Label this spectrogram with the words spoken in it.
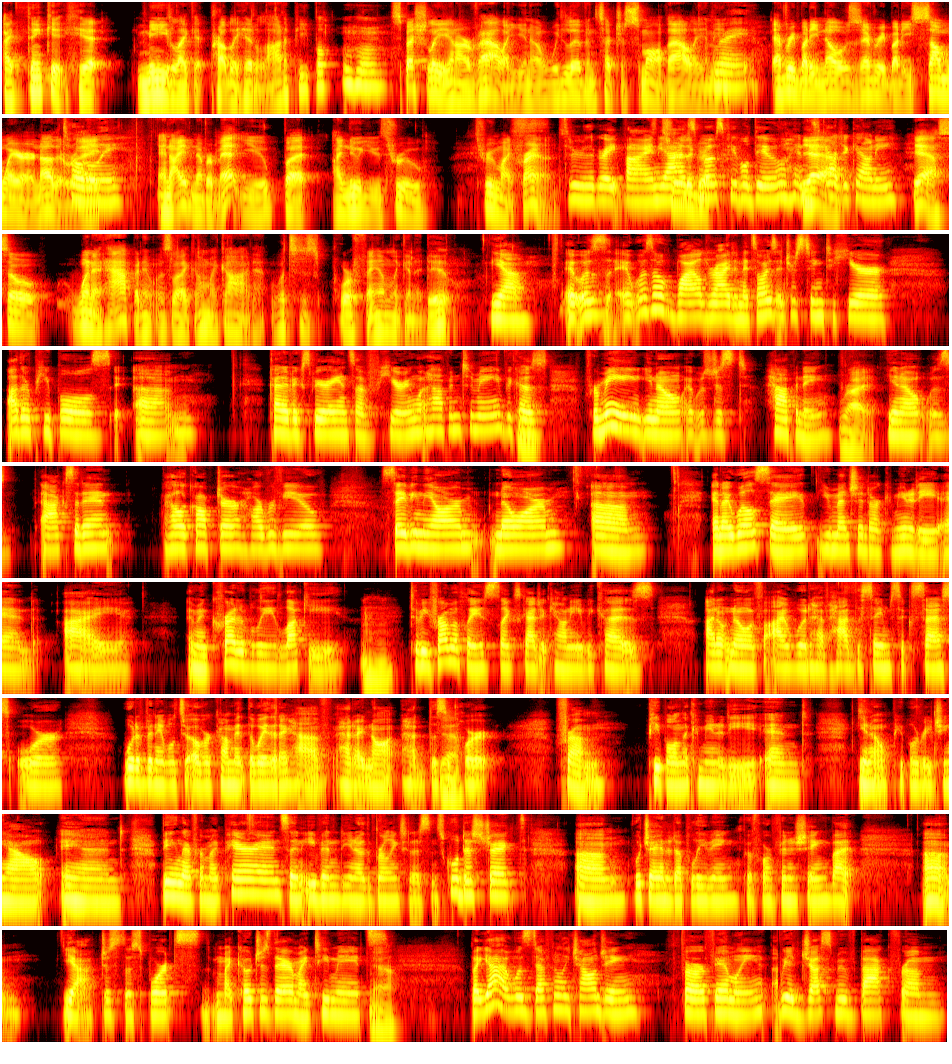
I think it hit me like it probably hit a lot of people, Mhm. especially in our valley. You know, we live in such a small valley. I mean, Right. everybody knows everybody somewhere or another, right? And I had never met you, but I knew you through through my friends. Through the grapevine. Yeah, as gra- most people do in Yeah. Skagit County. Yeah, so when it happened, it was like, oh my God, what's this poor family gonna do? Yeah. It was it was a wild ride and it's always interesting to hear other people's um kind of experience of hearing what happened to me because for me, you know, it was just happening. Right. You know, it was accident, helicopter, Harborview, saving the arm, no arm. Um, and I will say, you mentioned our community, and I am incredibly lucky hmm to be from a place like Skagit County because I don't know if I would have had the same success or would have been able to overcome it the way that I have had I not had the Yeah. support from people in the community and you know people reaching out and being there for my parents and even you know the Burlington Edison School District um, which I ended up leaving before finishing but um, yeah just the sports my coaches there my teammates Yeah. but yeah, it was definitely challenging for our family. We had just moved back from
